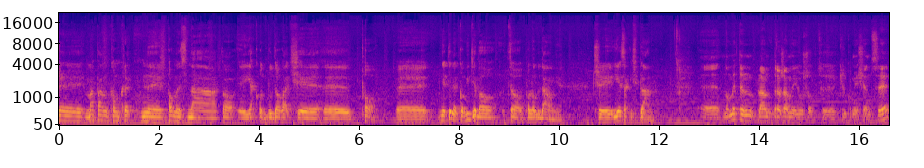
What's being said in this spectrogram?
Czy ma Pan konkretny pomysł na to, y, jak odbudować się y, po, y, nie tyle covid bo co po lockdownie? Czy jest jakiś plan? E, No my ten plan wdrażamy już od kilku miesięcy.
